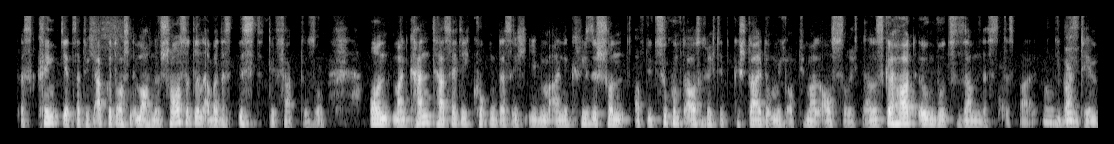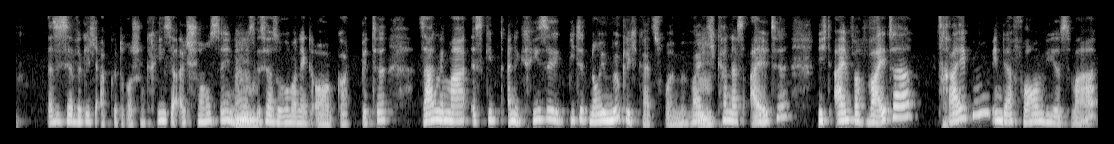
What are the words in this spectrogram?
das klingt jetzt natürlich abgedroschen, immer auch eine Chance drin, aber das ist de facto so. Und man kann tatsächlich gucken, dass ich eben eine Krise schon auf die Zukunft ausgerichtet gestalte, um mich optimal auszurichten. Also es gehört irgendwo zusammen, das, das die beiden das, Themen. Das ist ja wirklich abgedroschen. Krise als Chance sehen. Ne? Das mhm. ist ja so, wo man denkt, oh Gott, bitte. Sagen wir mal, es gibt eine Krise, bietet neue Möglichkeitsräume, weil mhm. ich kann das Alte nicht einfach weiter treiben in der Form, wie es war,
